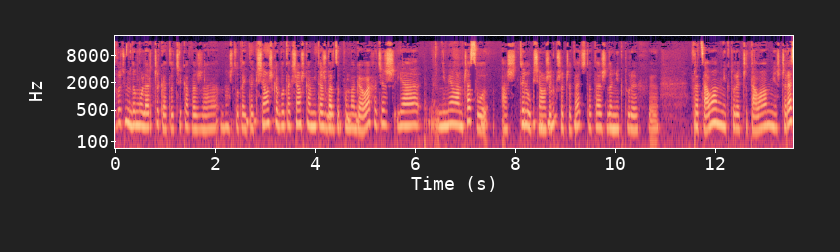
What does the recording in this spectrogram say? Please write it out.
Wróćmy do Mularczyka. To ciekawe, że masz tutaj tę książkę, bo ta książka mi też bardzo pomagała, chociaż ja nie miałam czasu aż tylu książek mhm. przeczytać, to też do niektórych y, wracałam, niektóre czytałam jeszcze raz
